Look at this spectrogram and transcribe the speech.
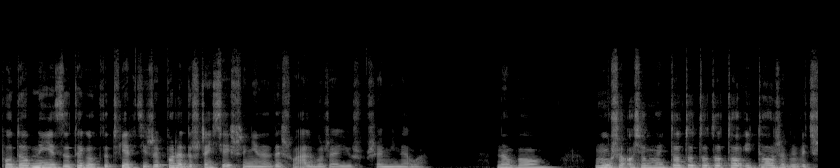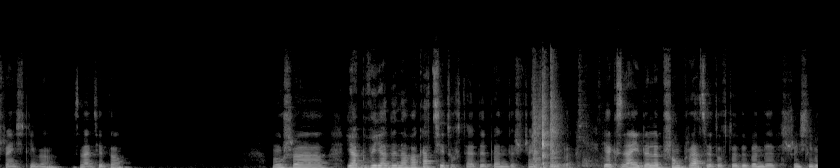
podobny jest do tego, kto twierdzi, że pora do szczęścia jeszcze nie nadeszła, albo że już przeminęła. No bo muszę osiągnąć to, to, to, to, to i to, żeby być szczęśliwym. Znacie to? Muszę, jak wyjadę na wakacje, to wtedy będę szczęśliwy. Jak znajdę lepszą pracę, to wtedy będę szczęśliwy.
